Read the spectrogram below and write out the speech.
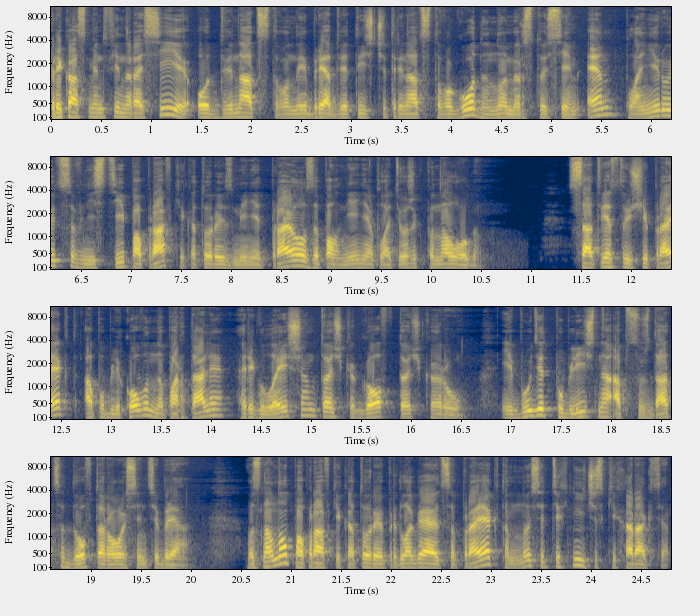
Приказ Минфина России от 12 ноября 2013 года номер 107Н планируется внести поправки, которые изменят правила заполнения платежек по налогам. Соответствующий проект опубликован на портале regulation.gov.ru и будет публично обсуждаться до 2 сентября. В основном поправки, которые предлагаются проектом, носят технический характер.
